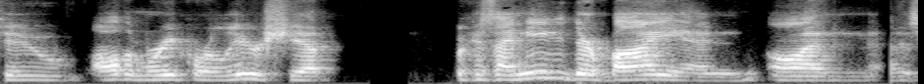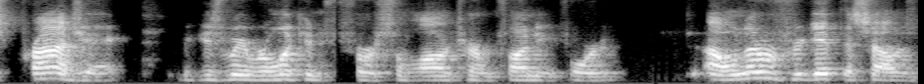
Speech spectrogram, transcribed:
to all the Marine Corps leadership because I needed their buy-in on this project because we were looking for some long-term funding for it. I'll never forget this. I was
